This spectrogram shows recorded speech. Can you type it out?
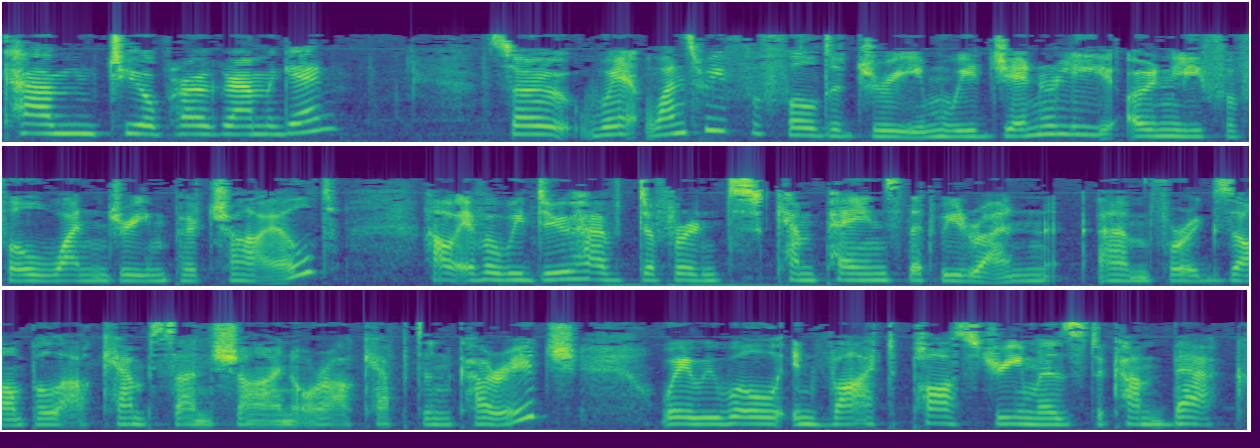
come to your program again? So once we've fulfilled a dream, we generally only fulfill one dream per child. However, we do have different campaigns that we run. Um, for example, our Camp Sunshine or our Captain Courage, where we will invite past dreamers to come back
